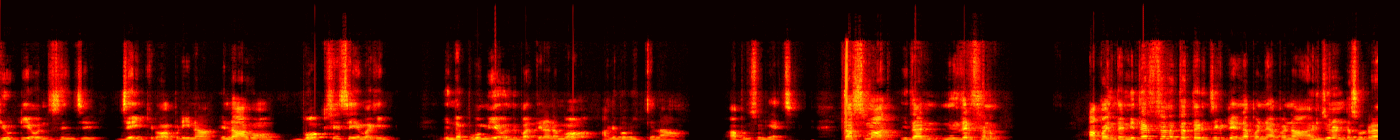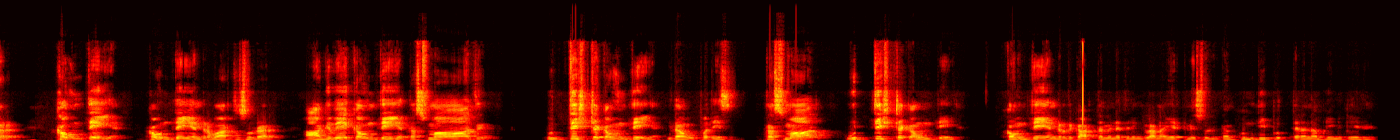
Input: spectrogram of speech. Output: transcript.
டியூட்டியை வந்து செஞ்சு ஜெயிக்கிறோம் அப்படின்னா என்ன ஆகும் போக்ஷசே மகிம். இந்த பூமியை வந்து பார்த்தீங்கன்னா நம்ம அனுபவிக்கலாம் அப்படின்னு சொல்லியாச்சு. தஸ்மாத் இதான் நிதர்சனம். அப்ப இந்த நிதர்சனத்தை தெரிஞ்சுக்கிட்டு என்ன பண்ண அப்படின்னா அர்ஜுனன் சொல்றாரு. கவுந்தேய கவுந்தேயன்ற வார்த்தை சொல்றாரு. ஆகவே கவுந்தேய தஸ்மாத் உத்திஷ்ட கவுந்தேய. இதான் உபதேசம். தஸ்மாத் உத்திஷ்ட கவுந்தேய. கவுந்தேயன்றதுக்கு அர்த்தம் என்ன தெரியுங்களா? நான் ஏற்கனவே சொல்லிட்டேன். குந்தி புத்திரன் அப்படின்னு பேரு.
